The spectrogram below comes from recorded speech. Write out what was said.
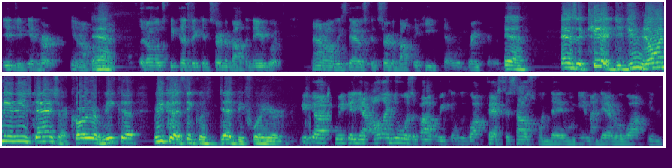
you did you get hurt? You know. Yeah. So oh, it's because they're concerned about the neighborhood. Not always that was concerned about the heat that would bring to them. Yeah. As a kid, did you know any of these guys? Accardo, Ricca? Ricca, I think, was dead before your. Ricca, Ricca, yeah, all I knew was about Ricca. We walked past his house one day when me and my dad were walking,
